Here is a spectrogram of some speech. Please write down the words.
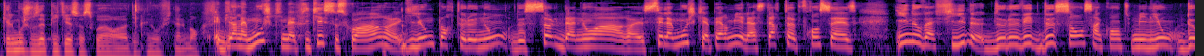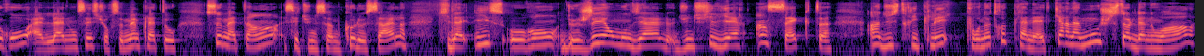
Quelle mouche vous a piqué ce soir euh, Dites-nous finalement? Eh bien, la mouche qui m'a piqué ce soir, Guillaume porte le nom de Soldat Noir. C'est la mouche qui a permis à la start-up française InnovaFeed de lever 250 millions d'euros. Elle l'a annoncé sur ce même plateau ce matin. C'est une somme colossale qui la hisse au rang de géant mondial d'une filière insecte, industrie clé pour notre planète. Car la mouche Soldat Noir,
